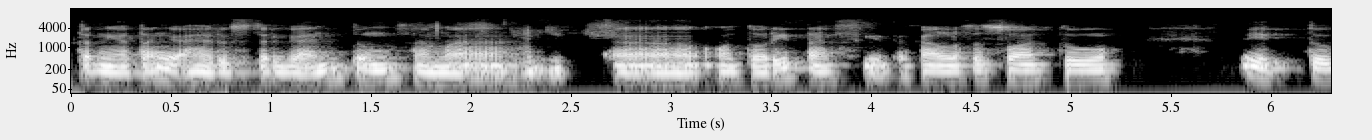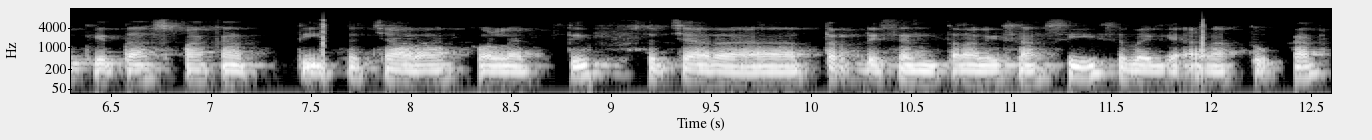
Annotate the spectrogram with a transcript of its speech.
ternyata nggak harus tergantung sama uh, otoritas gitu kalau sesuatu itu kita sepakati secara kolektif secara terdesentralisasi sebagai alat tukar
